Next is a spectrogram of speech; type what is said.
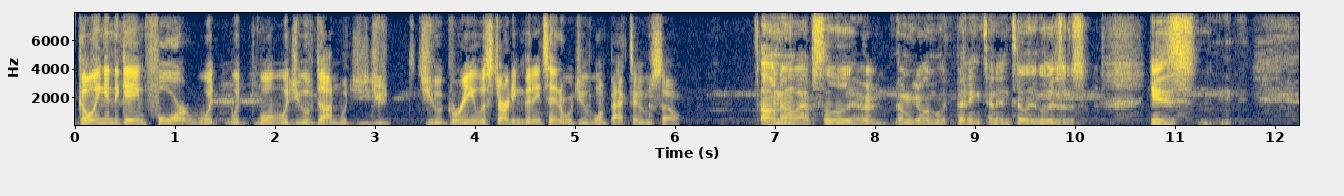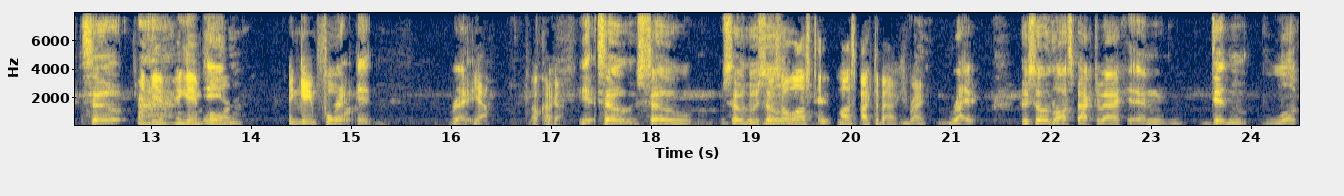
going into game four, what would what would you have done? Would you, you did you agree with starting Binnington, or would you want back to Husso? Oh no, absolutely. I'm, I'm going with Binnington until he loses. He's so In game, in game four. in- In game four, right, it- right. Yeah. okay. Okay. Yeah, so so so who So, lost two, lost back to back. Right. Right. Husso had lost back to back and didn't look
